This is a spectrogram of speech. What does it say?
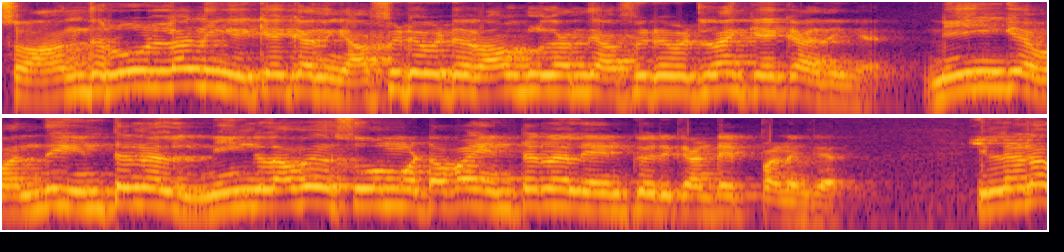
ஸோ அந்த ரூல்லாம் நீங்கள் கேட்காதீங்க. அஃபிடேவிட் ராகுல் காந்தி அஃபிடேவிட்லாம் கேட்காதீங்க. நீங்கள் வந்து இன்டர்னல் நீங்களாவே சோமோட்டோவாக இன்டர்னல் என்கொயரி கண்டக்ட் பண்ணுங்க. இல்லைன்னா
